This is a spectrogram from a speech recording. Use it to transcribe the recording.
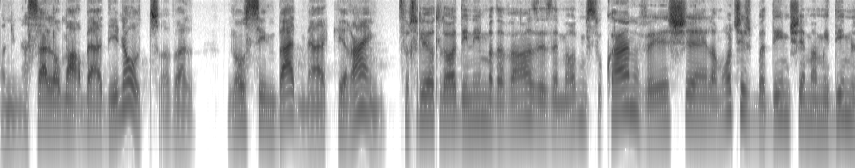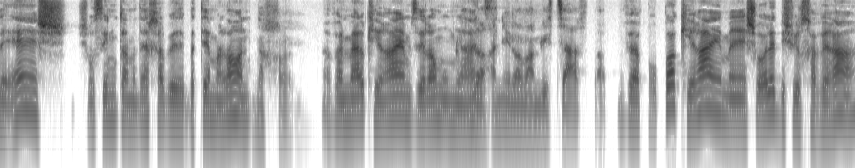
אני מנסה לומר בעדינות, אבל לא עושים בד מעל הקיריים. צריך להיות לא עדינים בדבר הזה, זה מאוד מסוכן, ויש, אה, למרות שיש בדים שהם עמידים לאש, שעושים אותם בדרך כלל בבתי מלון, נכון. אבל מעל קיריים זה לא מומלץ. לא, אני לא ממליצה אף פעם. ואפרופו קיריים, אה, שואלת בשביל חברה,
